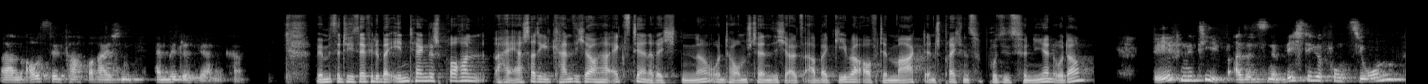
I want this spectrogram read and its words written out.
ähm, aus den Fachbereichen ermittelt werden kann. Wir haben jetzt natürlich sehr viel über intern gesprochen. HR-Strategie kann sich ja auch nach extern richten, ne? unter Umständen sich als Arbeitgeber auf dem Markt entsprechend zu positionieren, oder? Definitiv. Also das ist eine wichtige Funktion,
